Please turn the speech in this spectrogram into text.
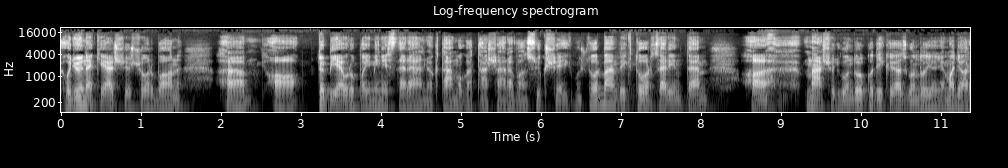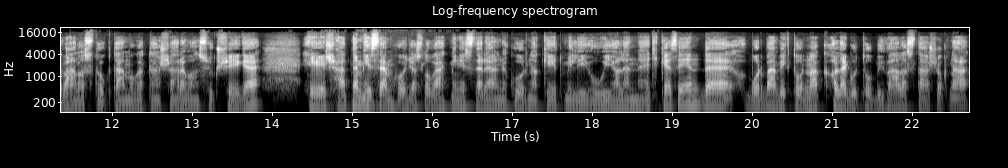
hogy ő neki elsősorban a többi európai miniszterelnök támogatására van szükség. Most Orbán Viktor szerintem a, máshogy gondolkodik, ő azt gondolja, hogy a magyar választók támogatására van szüksége, és hát nem hiszem, hogy a szlovák miniszterelnök úrnak két milliója lenne egy kezén, de Orbán Viktornak a legutóbbi választásoknál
